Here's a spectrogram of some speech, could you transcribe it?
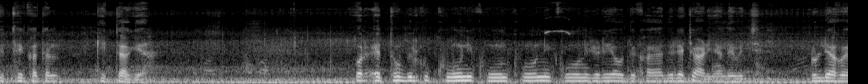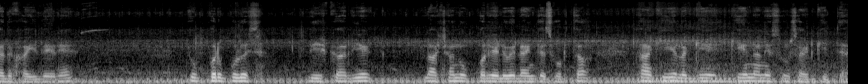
ਇੱਥੇ ਕਤਲ ਕੀਤਾ ਗਿਆ। ਔਰ ਇੱਥੋਂ ਬਿਲਕੁਲ ਖੂਨ ਹੀ ਖੂਨ ਖੂਨ ਹੀ ਖੂਨ ਜਿਹੜੇ ਆ ਉਹ ਦਿਖਾਇਆ ਦੇ ਰਿਹਾ ਝਾੜੀਆਂ ਦੇ ਵਿੱਚ। ਡੁੱਲਿਆ ਹੋਇਆ ਦਿਖਾਈ ਦੇ ਰਿਹਾ ਉੱਪਰ ਪੁਲਿਸ ਤਬਦੀਸ਼ ਕਰ ਰਹੀ ਹੈ। ਲਾਸ਼ਾਂ ਨੂੰ ਉੱਪਰ ਰੇਲਵੇ ਲਾਈਨ ਤੇ ਸੁੱਟਤਾ ਤਾਂ ਕਿ ਇਹ ਲੱਗੇ ਕਿ ਇਹਨਾਂ ਨੇ ਸੁਸਾਈਡ ਕੀਤਾ।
